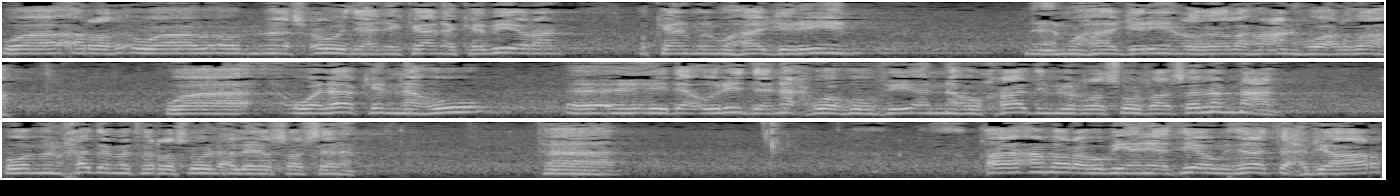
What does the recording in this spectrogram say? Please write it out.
وابن مسعود يعني كان كبيرا وكان من المهاجرين من المهاجرين رضي الله عنه وأرضاه. ولكنه إذا أريد نحوه في أنه خادم للرسول صلى الله عليه وسلم نعم هو من خدمة الرسول عليه الصلاة والسلام. ف أمره بأن يأتيه بثلاثة أحجار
